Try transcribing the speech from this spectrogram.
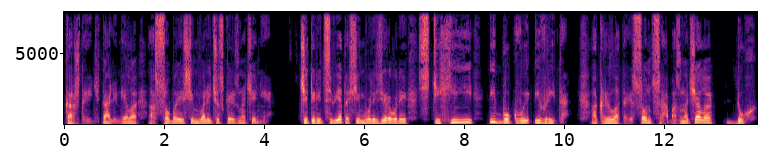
Каждая деталь имела особое символическое значение. Четыре цвета символизировали стихии и буквы иврита, а крылатое солнце обозначало дух.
